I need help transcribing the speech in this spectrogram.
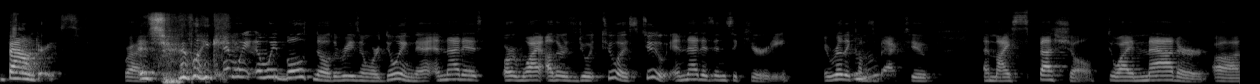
boundaries. Right. It's like and we and we both know the reason we're doing that, and that is or why others do it to us too, and that is insecurity. It really comes mm-hmm. back to am I special? Do I matter? Uh,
